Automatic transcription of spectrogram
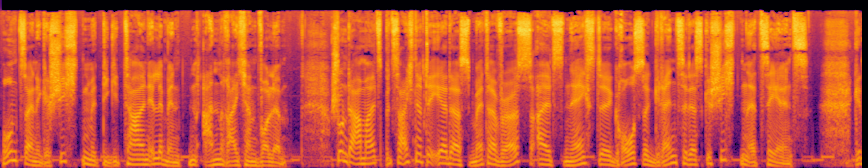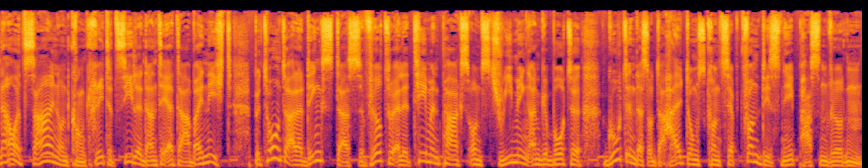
und seine Geschichten mit digitalen Elementen anreichern wolle. Schon damals bezeichnete er das Metaverse als nächste große Grenze des Geschichtenerzählens. Genaue Zahlen und konkrete Ziele nannte er dabei nicht, betonte allerdings, dass virtuelle Themenparks und Streaming-Angebote gut in das Unterhaltungskonzept von Disney passen würden.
